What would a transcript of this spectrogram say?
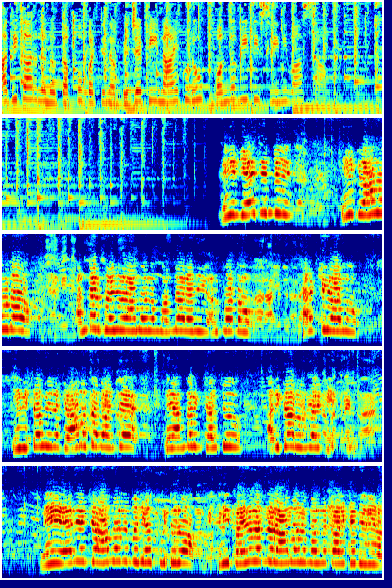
అధికారులను తప్పు పట్టిన బీజేపీ నాయకుడు వంగవీటి శ్రీనివాసరావు. రావు ఈ గ్రామంలో అందరు ప్రజల ఆమోదం పొందాలని అనుకోవటం కరెక్ట్ కాదు. ఈ విషయం మీద గ్రామ సభ అంటే మీ అందరికి తెలుసు అధికారులందరికీ. మీరు ఏదైతే ఆమోదింపు చేసుకుంటారో మీ ప్రజలందరూ ఆమోదం పొందటానికి మీరు ఇలా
